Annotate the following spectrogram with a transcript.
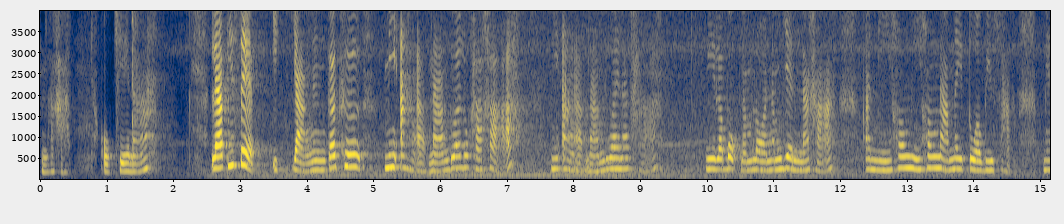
ำนะคะ โอเคนะ แล้วพิเศษอีกอย่างหนึ่งก็คือ มีอ่างอาบน้ำด้วยลูกค้าขามีอ่างอาบน้ำด้วยนะคะ มีระบบน้ำร้อนน้ำเย็นนะคะ อันนี้ห้องนี้ห้องน้ำในตัววิวสระแม่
